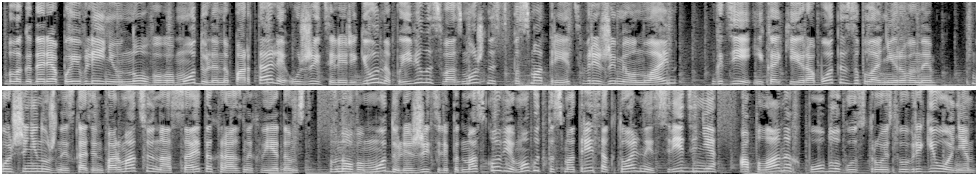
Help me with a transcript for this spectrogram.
Благодаря появлению нового модуля на портале у жителей региона появилась возможность посмотреть в режиме онлайн, где и какие работы запланированы. Больше не нужно искать информацию на сайтах разных ведомств. В новом модуле жители Подмосковья могут посмотреть актуальные сведения о планах по благоустройству в регионе,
